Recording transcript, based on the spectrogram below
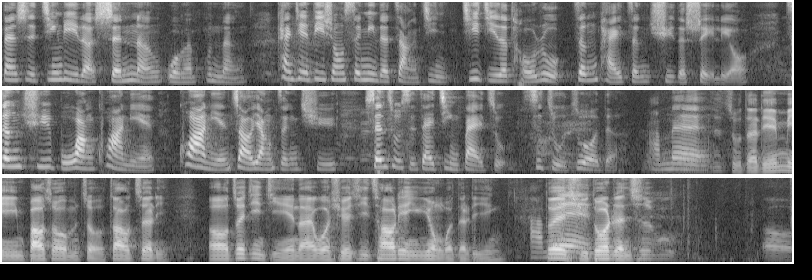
但是经历了神能，我们不能看见弟兄生命的长进，积极的投入增排增区的水流，增区不忘跨年，跨年照样增区，深处实在敬拜主，是主做的，阿门。是主的怜悯保守我们走到这里。哦，最近几年来，我学习操练运用我的灵，对许多人事物。哦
